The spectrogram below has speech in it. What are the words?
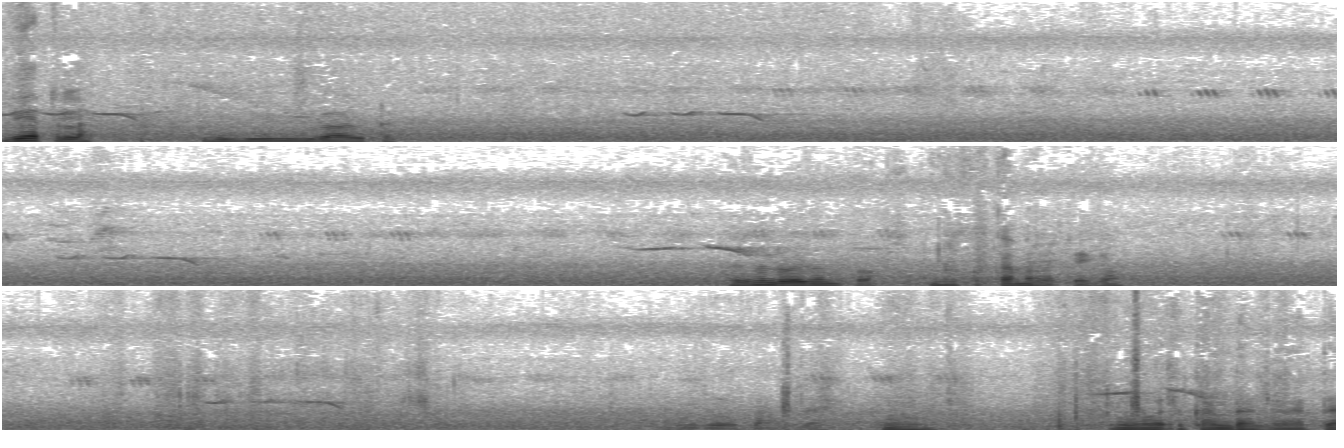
ഇത് കറക്റ്റല്ല. ഇത് ഈ ഈ ഭാഗത്ത്. വരുന്നുണ്ട് വരുന്നുണ്ട് കേട്ടോ ക്യാമറ കറക്റ്റേക്കാം നിങ്ങൾ കണ്ടല്ലേ നേരത്തെ.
